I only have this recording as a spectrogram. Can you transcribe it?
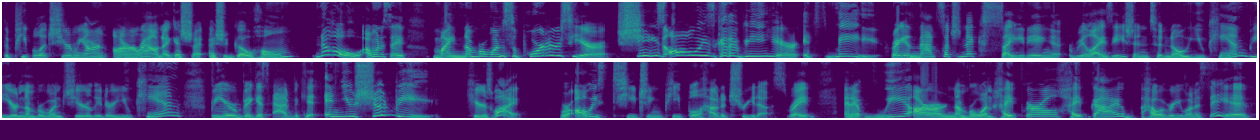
the people that cheer me aren't, aren't around. I guess I should go home." No, I want to say my number one supporter's here. She's always going to be here. It's me, right? And that's such an exciting realization to know you can be your number one cheerleader. You can be your biggest advocate and you should be. Here's why we're always teaching people how to treat us, right? And if we are our number one hype girl, hype guy, however you want to say it,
